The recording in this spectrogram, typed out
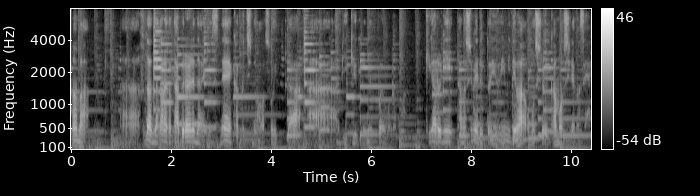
まあまあ、あ普段なかなか食べられないですね、各地のそういったあ B 級グルメっぽいものを気軽に楽しめるという意味では面白いかもしれません。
